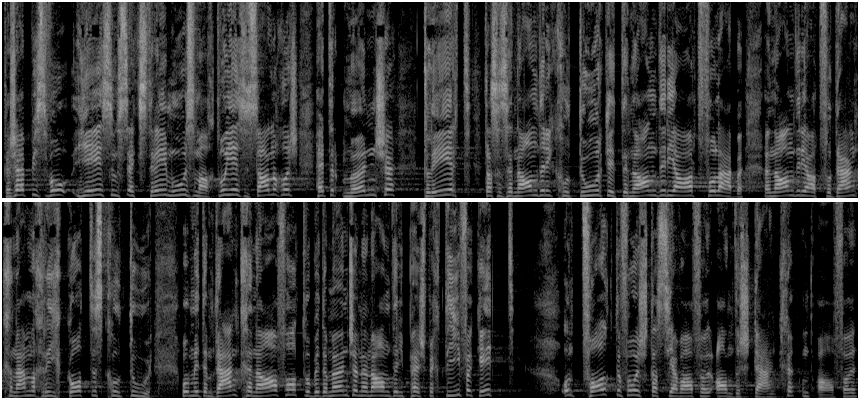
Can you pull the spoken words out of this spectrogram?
Das ist etwas, was Jesus extrem ausmacht. Wo Jesus angekommen ist, hat er Menschen gelehrt, dass es eine andere Kultur gibt, eine andere Art von Leben, eine andere Art von Denken, nämlich Reich Gottes Kultur, wo mit dem Denken anfängt, wo bei den Menschen eine andere Perspektive gibt. Und die Folge davon ist, dass sie auch anfangen anders denken und anfangen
